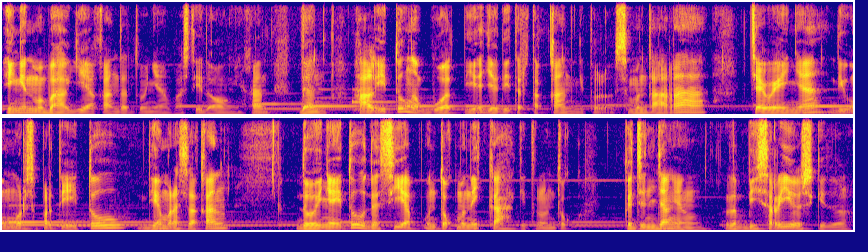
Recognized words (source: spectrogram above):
ingin membahagiakan tentunya pasti dong ya kan? Dan hal itu ngebuat dia jadi tertekan gitu loh. Sementara ceweknya di umur seperti itu dia merasakan doinya itu udah siap untuk menikah gitu loh untuk ke jenjang yang lebih serius gitu loh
